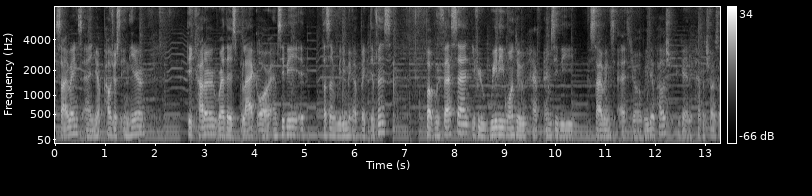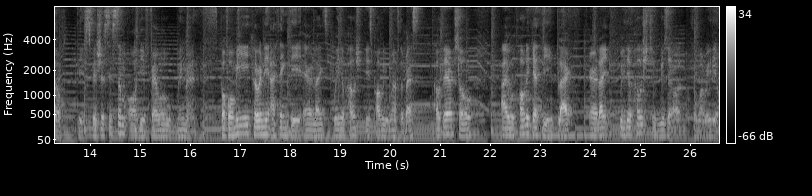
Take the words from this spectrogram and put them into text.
side wings and you have pouches in here, the color, whether it's black or MCB, it doesn't really make a big difference. But with that said, if you really want to have MCB side wings as your radio pouch, you can have a choice of the Spiritus System or the Ferro Wingman. But for me, currently I think the Airlight radio pouch is probably one of the best out there, so I will probably get the black Airlight radio pouch to use it on, for my radio.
